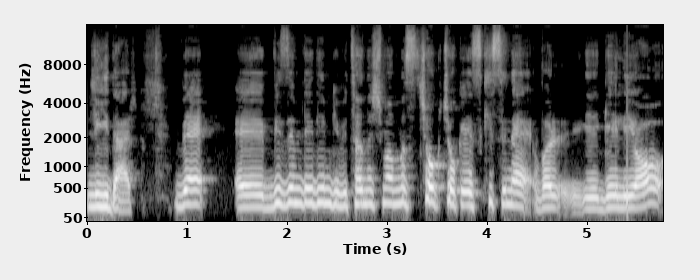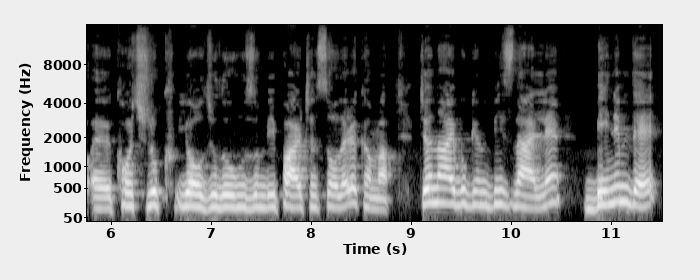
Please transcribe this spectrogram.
lider ve e, bizim dediğim gibi tanışmamız çok çok eskisine var, geliyor koçluk yolculuğumuzun bir parçası olarak ama Canay bugün bizlerle benim de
